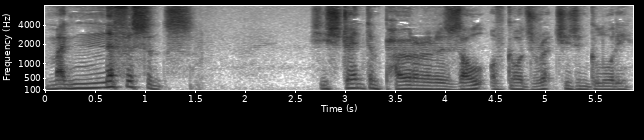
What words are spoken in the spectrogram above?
magnificence. See, strength and power are a result of God's riches and glory.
